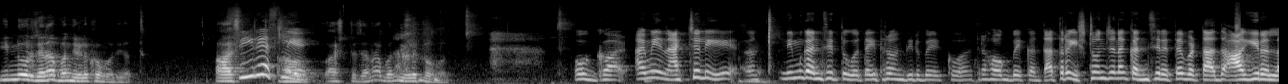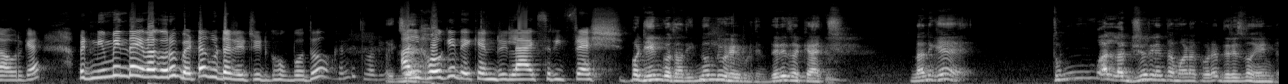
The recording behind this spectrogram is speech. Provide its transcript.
ಇನ್ನೂರು ಜನ ಬಂದು ಇಳ್ಕೊಬೋದು ಇವತ್ತು. ಅಷ್ಟ್- Seriously? ಹೌದು, ಅಷ್ಟು ಜನ ಬಂದು ಇಳ್ಕೊಬೋದು. ಓ ಗಾಡ್ ಐ ಮೀನ್ ಆ್ಯಕ್ಚುಲಿ ನಿಮ್ಗೆ ಅನಿಸಿತ್ತು ಗೊತ್ತಾ? ಈ ಥರ ಒಂದು ಇರಬೇಕು ಆ ಥರ ಹೋಗ್ಬೇಕಂತ. ಆ ಥರ ಎಷ್ಟೊಂದು ಜನ ಕನ್ಸಿರುತ್ತೆ ಬಟ್ ಅದು ಆಗಿರಲ್ಲ ಅವ್ರಿಗೆ. ಬಟ್ ನಿಮ್ಮಿಂದ ಇವಾಗ ಅವರು ಬೆಟ್ಟ ಗುಡ್ಡ ರಿಟ್ರೀಟ್ಗೆ ಹೋಗ್ಬೋದು. ಖಂಡಿತವಾಗ್ಲೂ. ಅಲ್ಲಿ ಹೋಗಿ they can relax refresh but ಏನು ಗೊತ್ತಾ? ಅದು ಇನ್ನೊಂದು ಹೇಳ್ಬಿಡ್ತೀನಿ. ದೇರ್ ಇಸ್ ಅ ಕ್ಯಾಚ್ ನನಗೆ ತುಂಬ ಲಕ್ಸುರಿ ಅಂತ ಮಾಡೋಕೆ ಹೋದ್ರೆ there is no end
